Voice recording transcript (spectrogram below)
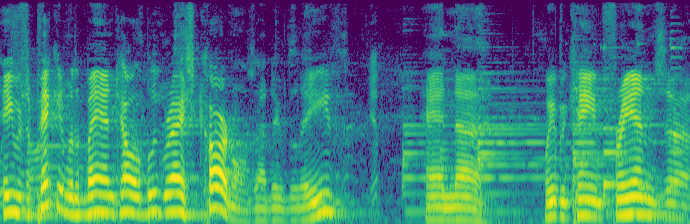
he was a picking with a band called the Bluegrass Cardinals, I do believe. And uh, we became friends uh,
